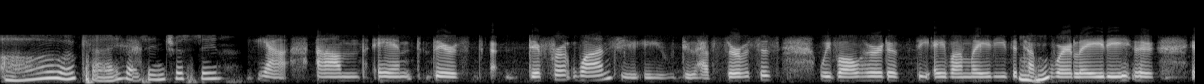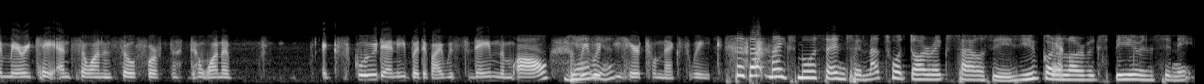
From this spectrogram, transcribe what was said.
Oh, okay. That's interesting. Yeah. Um, and there's different ones. You, you do have services. We've all heard of the Avon lady, the mm-hmm. Tupperware lady, and Mary Kay, and so on and so forth. Don't want to exclude any, but if I was to name them all, yeah, we would yeah. be here till next week. So that makes more sense, and that's what direct sales is. You've got yeah. a lot of experience in it.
